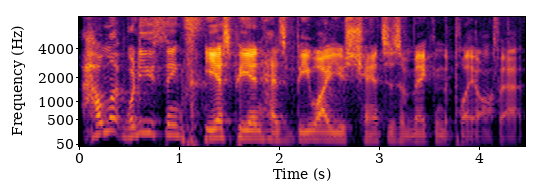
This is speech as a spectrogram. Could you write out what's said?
how much? What do you think ESPN has BYU's chances of making the playoff at?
